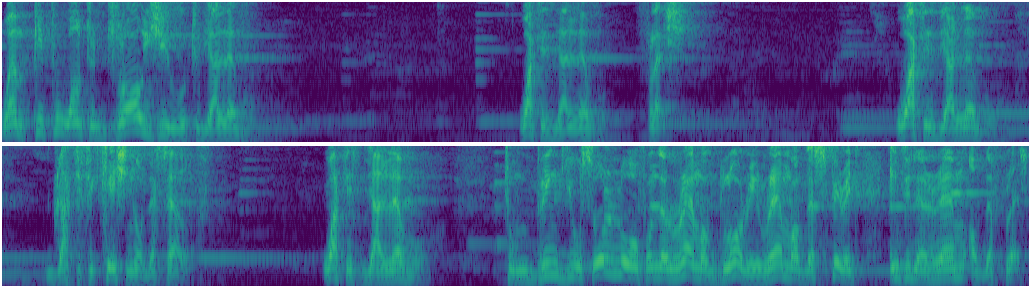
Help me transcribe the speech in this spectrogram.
when people want to draw you to their level. What is their level? Flesh. What is their level? Gratification of the self. What is their level? To bring you so low from the realm of glory, realm of the spirit, into the realm of the flesh,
